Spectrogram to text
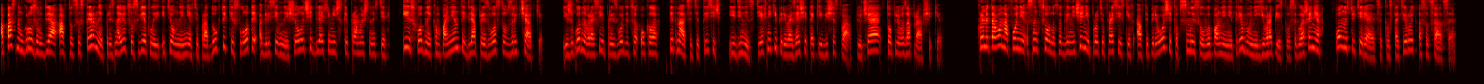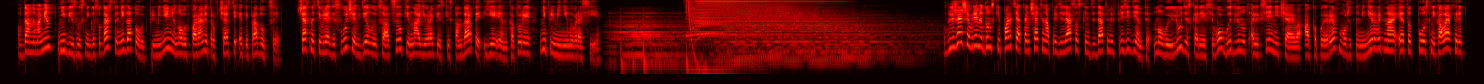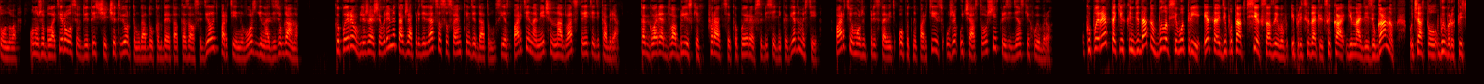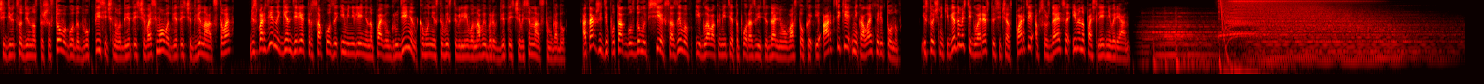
Опасным грузом для автоцистерны признаются светлые и темные нефтепродукты, кислоты, агрессивные щелочи для химической промышленности и исходные компоненты для производства взрывчатки. Ежегодно в России производится около 15 тысяч единиц техники, перевозящей такие вещества, включая топливозаправщики. Кроме того, на фоне санкционных ограничений против российских автоперевозчиков смысл выполнения требований Европейского соглашения полностью теряется, констатирует ассоциация. В данный момент ни бизнес, ни государство не готовы к применению новых параметров в части этой продукции. В частности, в ряде случаев делаются отсылки на европейские стандарты ЕН, которые неприменимы в России. В ближайшее время думские партии окончательно определятся с кандидатами в президенты. Новые люди, скорее всего, выдвинут Алексея Нечаева, а КПРФ может номинировать на этот пост Николая Харитонова. Он уже баллотировался в 2004 году, когда это отказался делать партийный вождь Геннадий Зюганов. КПРФ в ближайшее время также определятся со своим кандидатом. Съезд партии намечен на 23 декабря. Как говорят два близких фракции КПРФ собеседника ведомостей, Партию может представить опытный партиец, уже участвовавший в президентских выборах. У КПРФ таких кандидатов было всего три. Это депутат всех созывов и председатель ЦК Геннадий Зюганов, участвовал в выборах 1996 года, 2000, 2008, 2012, беспартийный гендиректор совхоза имени Ленина Павел Грудинин, коммунисты выставили его на выборы в 2018 году, а также депутат Госдумы всех созывов и глава Комитета по развитию Дальнего Востока и Арктики Николай Харитонов. Источники ведомости говорят, что сейчас в партии обсуждается именно последний вариант.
